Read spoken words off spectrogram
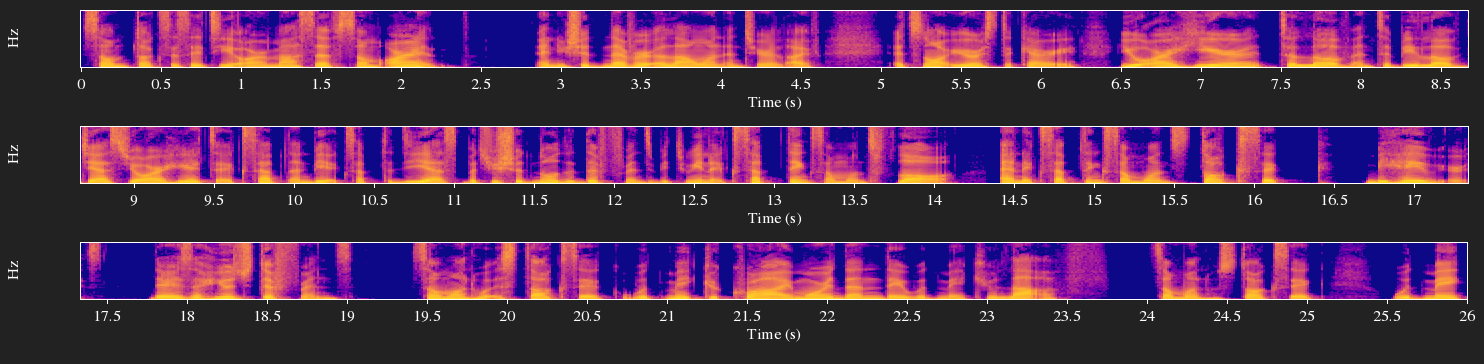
Some toxicity are massive, some aren't. And you should never allow one into your life. It's not yours to carry. You are here to love and to be loved. Yes, you are here to accept and be accepted. Yes, but you should know the difference between accepting someone's flaw and accepting someone's toxic behaviors. There is a huge difference. Someone who is toxic would make you cry more than they would make you laugh. Someone who's toxic would make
